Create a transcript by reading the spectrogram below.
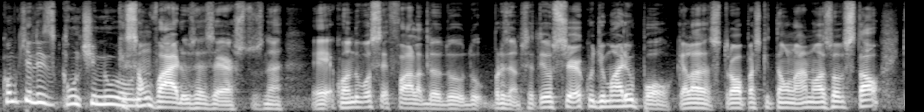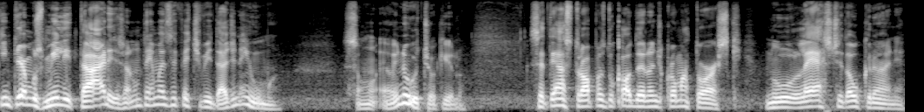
Como que eles continuam? Que são né? vários exércitos, né? É, quando você fala do, do, do, Por exemplo, você tem o cerco de Mariupol, aquelas tropas que estão lá no Azovstal, que em termos militares já não tem mais efetividade nenhuma. São, é inútil aquilo. Você tem as tropas do caldeirão de Kramatorsk, no leste da Ucrânia.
